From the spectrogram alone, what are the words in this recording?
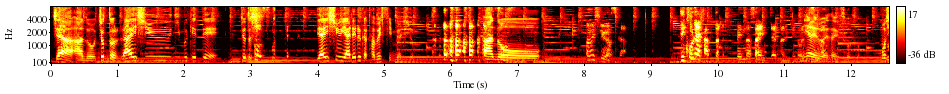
じゃあ、あの、ちょっと来週に向けて、ちょっと。来週やれるか試してみましょう。あのー試してみますかできなかったらごめんなさいみたいになるけど。いやごめんなさい、そうそう。もし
